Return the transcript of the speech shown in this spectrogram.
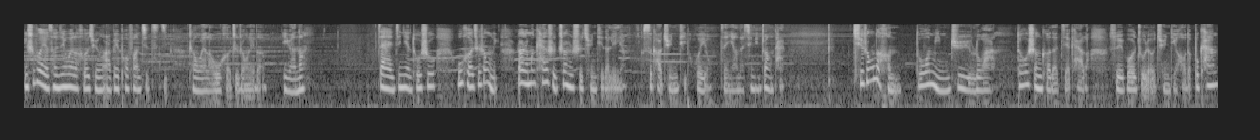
你是否也曾经为了合群而被迫放弃自己，成为了乌合之众里的一员呢？在经典图书《乌合之众》里，让人们开始正视群体的力量，思考群体会有怎样的心理状态。其中的很多名句语录啊，都深刻的揭开了随波逐流群体后的不堪。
